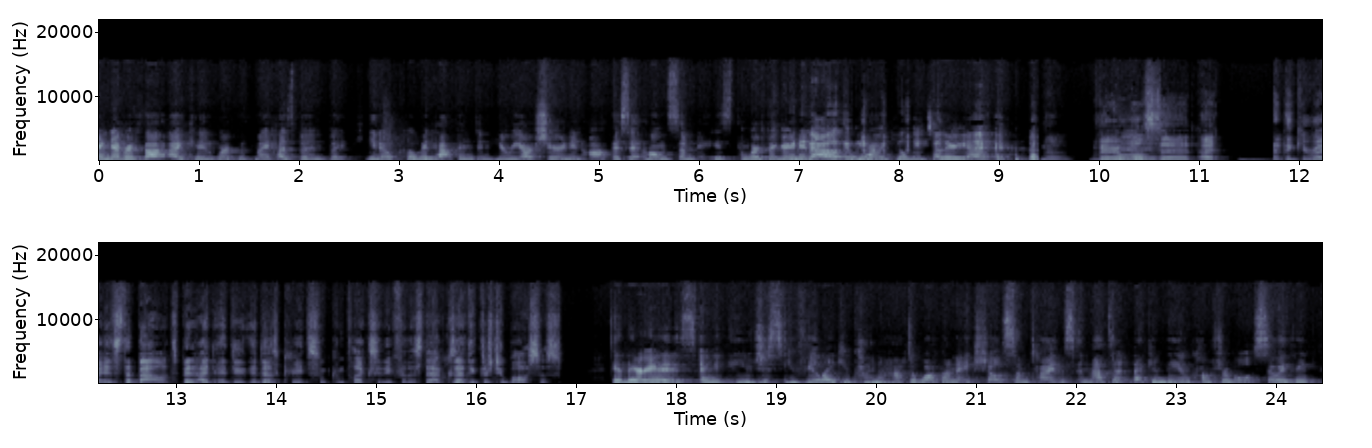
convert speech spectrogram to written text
I never thought I could work with my husband, but you know, COVID happened and here we are sharing an office at home some days and we're figuring it out and we haven't killed each other yet. no, very well said. I, I think you're right. It's the balance, but I, I do, it does create some complexity for the staff because I think there's two bosses. It, there is, and you just you feel like you kind of have to walk on eggshells sometimes, and that's a, that can be uncomfortable. So I think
